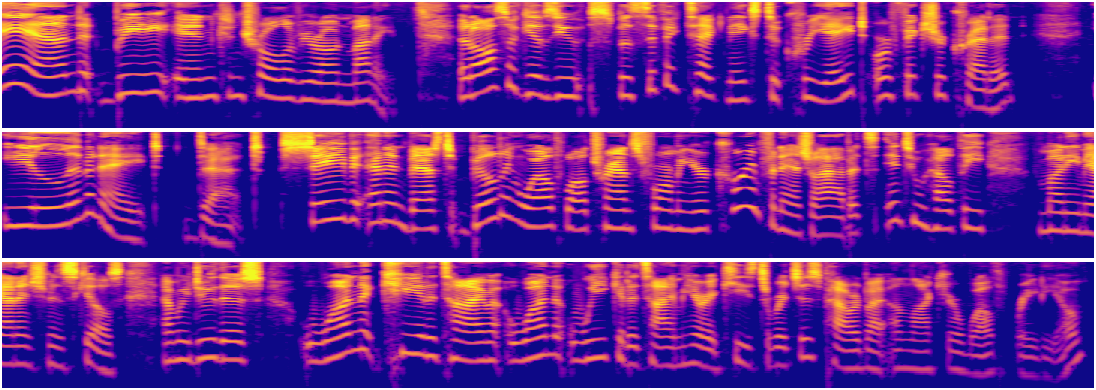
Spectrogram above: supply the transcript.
and be in control of your own money. It also gives you specific techniques to create or fix your credit, eliminate debt, save and invest, building wealth while transforming your current financial habits into healthy money management skills. And we do this one key at a time, one week at a time here at Keys to Riches, powered by Unlock Your Wealth Radio.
